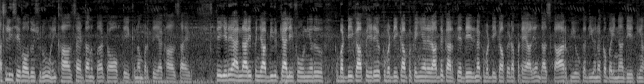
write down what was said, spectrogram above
ਅਸਲੀ ਸੇਵਾ ਉਦੋਂ ਸ਼ੁਰੂ ਹੋਣੀ। ਖਾਲਸਾ ਏਡ ਤੁਹਾਨੂੰ ਪਤਾ ਟੌਪ ਤੇ ਇੱਕ ਨੰਬਰ ਤੇ ਆ ਖਾਲਸਾ ਏਡ ਤੇ ਜਿਹੜੇ N R I Punjabi California ਤੋਂ ਕਬੱਡੀ ਕੱਪ, ਜਿਹੜੇ ਉਹ ਕਬੱਡੀ ਕੱਪ ਕਈਆਂ ਨੇ ਰੱਦ ਕਰਤੇ, ਦੇ ਦੇਣਾ ਕਬੱਡੀ ਕੱਪ ਜਿਹੜਾ ਪਟਿਆਲੇ ਹੁੰਦਾ, ਸਕਾਰਪੀਓ ਕਦੀ ਉਹਨਾਂ ਕਬਾਈਨਾਂ ਦੇਤੀਆਂ।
